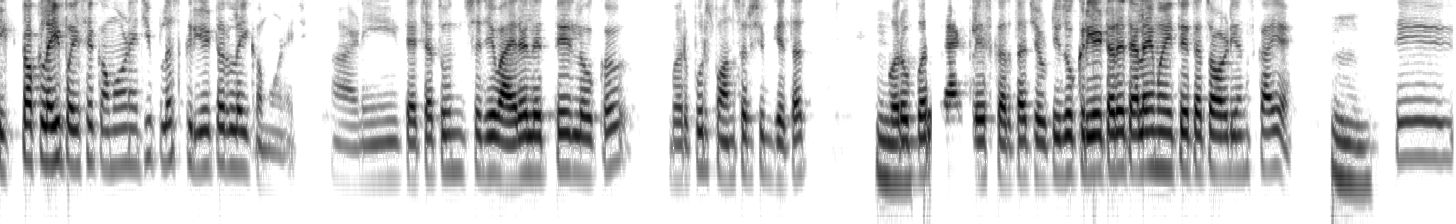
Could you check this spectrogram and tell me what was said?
टिकटॉकलाही पैसे कमवण्याची प्लस क्रिएटरलाही कमवण्याची आणि त्याच्यातून जे व्हायरल आहेत ते लोक भरपूर स्पॉन्सरशिप घेतात. बरोबर ब्रँड प्लेस करतात शेवटी जो क्रिएटर आहे त्यालाही माहिती आहे त्याचा ऑडियन्स काय आहे. ते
